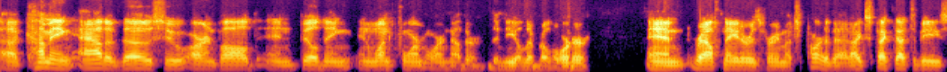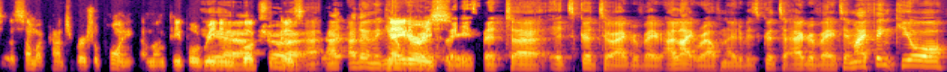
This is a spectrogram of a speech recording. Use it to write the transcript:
uh, coming out of those who are involved in building, in one form or another, the neoliberal order. And Ralph Nader is very much a part of that. I expect that to be a somewhat controversial point among people reading yeah, the book. Sure. Because I, I, don't think Nader is pleased, but uh, it's good to aggravate. I like Ralph Nader, but it's good to aggravate him. I think your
